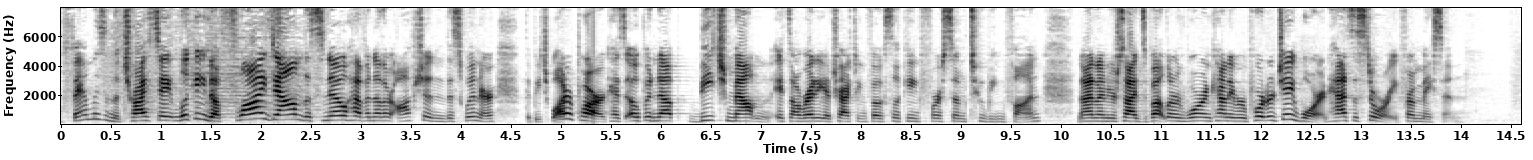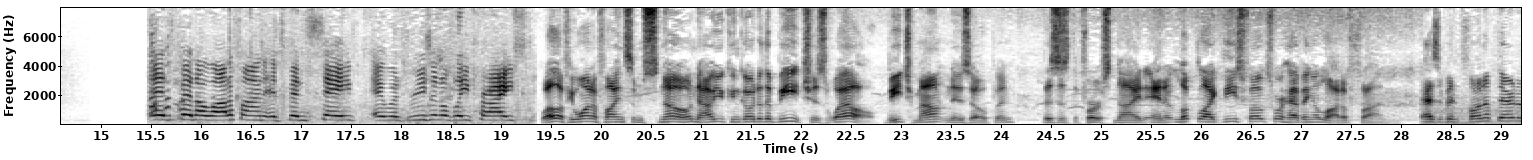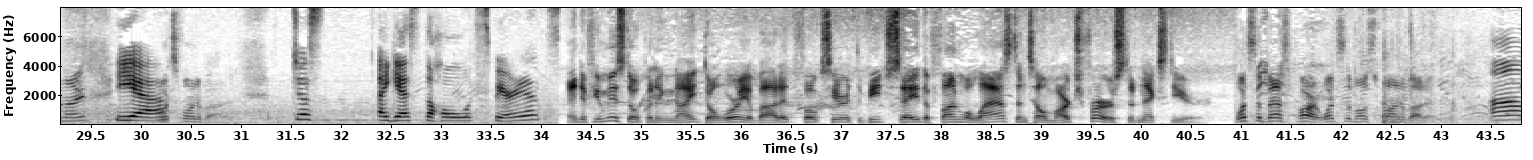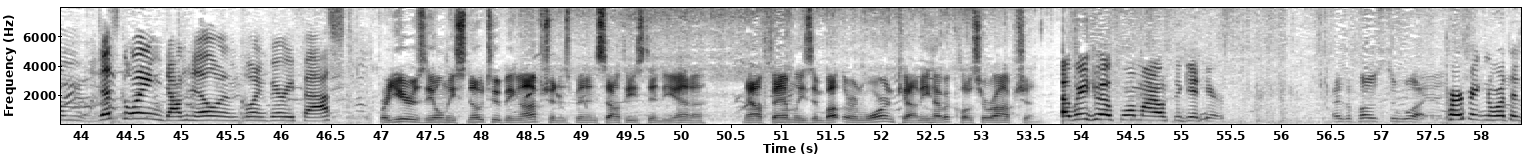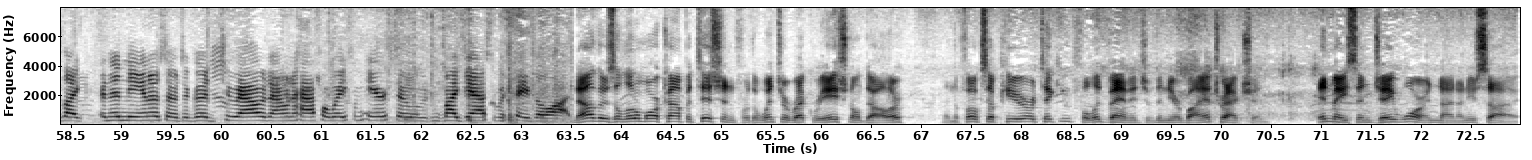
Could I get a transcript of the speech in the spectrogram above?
Families in the tri-state looking to fly down the snow have another option this winter. The Beach Water Park has opened up Beach Mountain. It's already attracting folks looking for some tubing fun. Nine on your side's Butler and Warren County reporter Jay Warner has a story from Mason. It's been a lot of fun. It's been safe. It was reasonably priced. Well, if you want to find some snow, now you can go to the beach as well. Beach Mountain is open. This is the first night, and it looked like these folks were having a lot of fun. Has it been fun up there tonight? Yeah. What's fun about it? Just, I guess, the whole experience. And if you missed opening night, don't worry about it. Folks here at the beach say the fun will last until March 1st of next year. What's the best part? What's the most fun about it? Um, just going downhill and going very fast. For years, the only snow tubing option has been in southeast Indiana. Now, families in Butler and Warren County have a closer option. Uh, We drove four miles to get here. As opposed to what? Perfect North is like in Indiana, so it's a good two hours, hour and a half away from here. So my gas was saved a lot. Now there's a little more competition for the winter recreational dollar, and the folks up here are taking full advantage of the nearby attraction. In Mason, Jay Warner, 9 on your side.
